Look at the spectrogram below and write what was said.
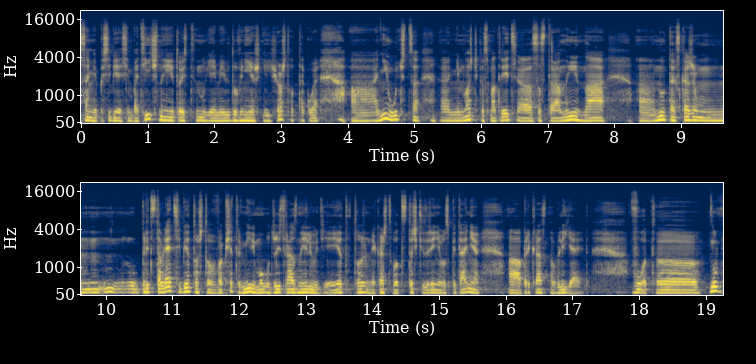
сами по себе симпатичные, то есть, ну, я имею в виду внешне, еще что-то такое, они учатся немножечко смотреть со стороны на, ну, так скажем, представлять себе то, что вообще-то в мире могут жить разные люди, и это тоже, мне кажется, вот с точки зрения воспитания прекрасно влияет. Вот. Э, ну,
